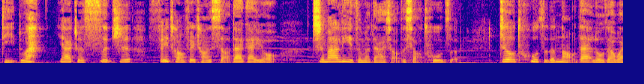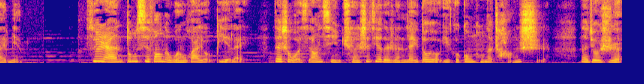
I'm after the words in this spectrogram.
底端。压着四只非常非常小，大概有芝麻粒这么大小的小兔子，只有兔子的脑袋露在外面。虽然东西方的文化有壁垒，但是我相信全世界的人类都有一个共通的常识，那就是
